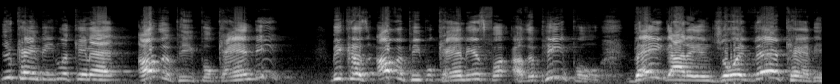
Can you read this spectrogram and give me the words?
You can't be looking at other people candy because other people candy is for other people. They got to enjoy their candy.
